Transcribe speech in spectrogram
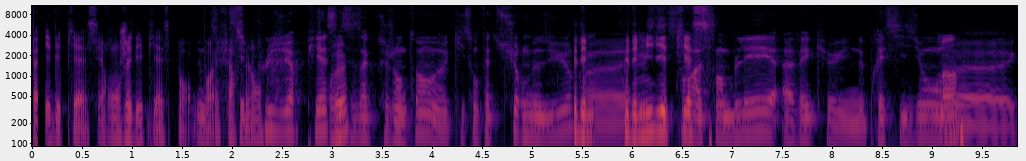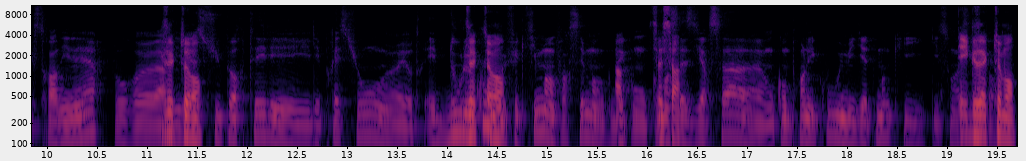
tailler des pièces et ronger des pièces pour, pour les faire selon. plusieurs pièces, c'est ça que j'entends, euh, qui sont faites sur mesure. C'est des, euh, des milliers de pièces. assemblées avec une précision euh, extraordinaire pour arriver à supporter les, les pressions et autres. Et d'où le coût, effectivement, forcément. Dès ah, qu'on commence à se dire ça, on comprend les coûts immédiatement qui, qui sont. Exactement.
